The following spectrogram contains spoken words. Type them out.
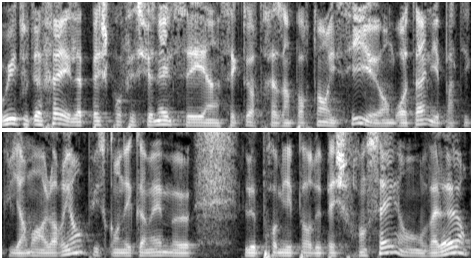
Oui, tout à fait. La pêche professionnelle, c'est un secteur très important ici, en Bretagne et particulièrement à Lorient, puisqu'on est quand même euh, le premier port de pêche français en valeur.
